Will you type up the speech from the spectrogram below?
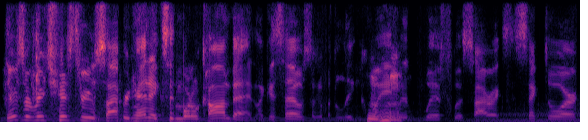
there's a rich history of cybernetics in Mortal Kombat. Like I said, I was talking about the Lin Kuei mm-hmm. with, with, with Cyrax and Sector,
